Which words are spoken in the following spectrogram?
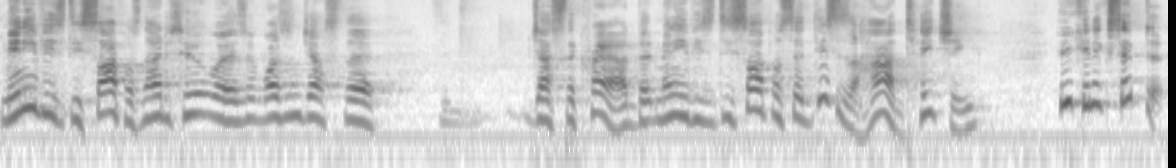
many of his disciples, notice who it was, it wasn't just the, just the crowd, but many of his disciples said, This is a hard teaching. Who can accept it?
